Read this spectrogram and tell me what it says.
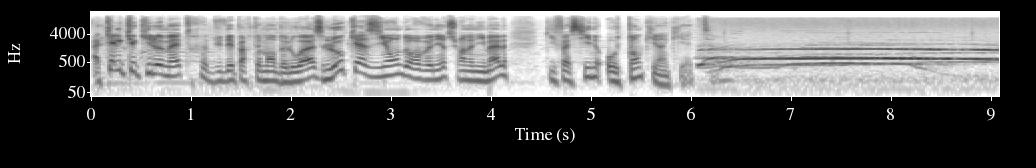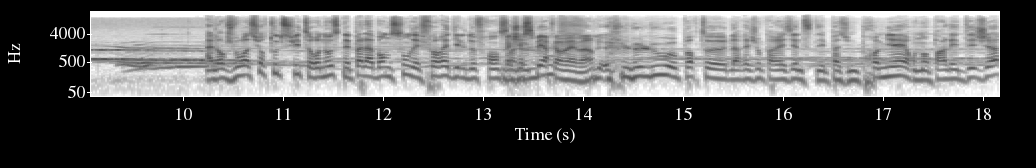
à quelques kilomètres du département de l'Oise? L'occasion de revenir sur un animal qui fascine autant qu'il inquiète. Alors je vous rassure tout de suite, Renaud, ce n'est pas la bande son des forêts d'Île-de-France. Bah, hein. J'espère quand même. Hein. Le, le loup aux portes de la région parisienne, ce n'est pas une première, on en parlait déjà.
